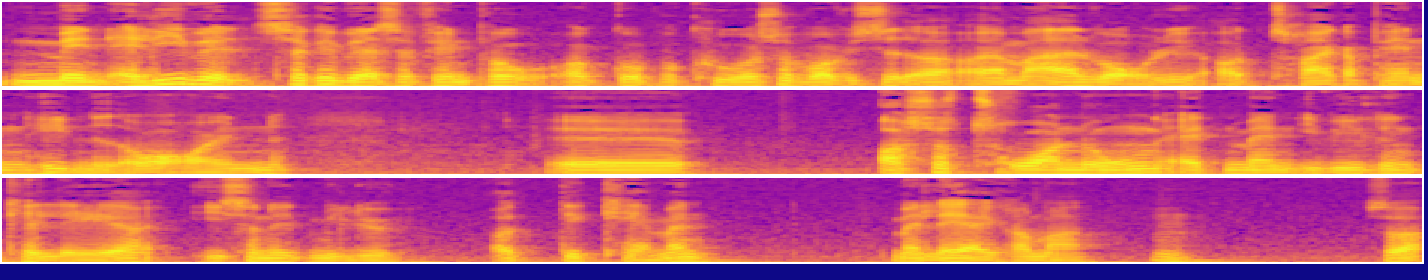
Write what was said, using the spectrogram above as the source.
Men alligevel, så kan vi altså finde på at gå på kurser, hvor vi sidder og er meget alvorlige og trækker panden helt ned over øjnene. Øh, og så tror nogen, at man i virkeligheden kan lære i sådan et miljø. Og det kan man. Man lærer ikke ret meget. Mm. Så,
